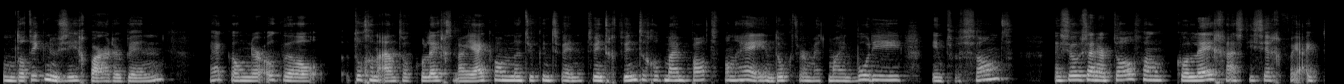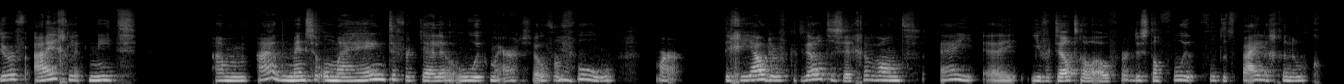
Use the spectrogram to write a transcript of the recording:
omdat ik nu zichtbaarder ben, hè, komen er ook wel toch een aantal collega's. Nou, jij kwam natuurlijk in 2020 op mijn pad van hey, een dokter met mind body, interessant. En zo zijn er tal van collega's die zeggen van ja, ik durf eigenlijk niet aan, aan de mensen om mij heen te vertellen hoe ik me ergens over Ja. voel. Maar tegen jou durf ik het wel te zeggen, want hè, je, eh, je vertelt er al over. Dus dan voelt het veilig genoeg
